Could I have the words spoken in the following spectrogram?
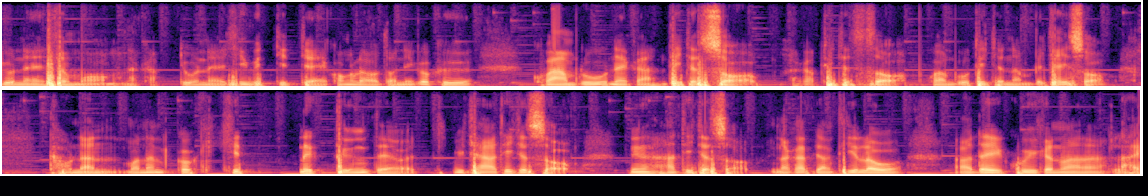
อยู่ในสมองนะครับ อยู่ในชีวิตจิตใจของเราตอนนี้ก็คือ ความรู้ในการที่จะสอบนะครับที่จะสอบ ความรู้ที่จะนำไปใช้สอบ เท่านั้นวันนั้นก็คิด นึกถึงแต่วิชาที่จะสอบ เนื้อหาที่จะสอบนะครับ อย่างที่เราได้คุยกันมาหลาย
